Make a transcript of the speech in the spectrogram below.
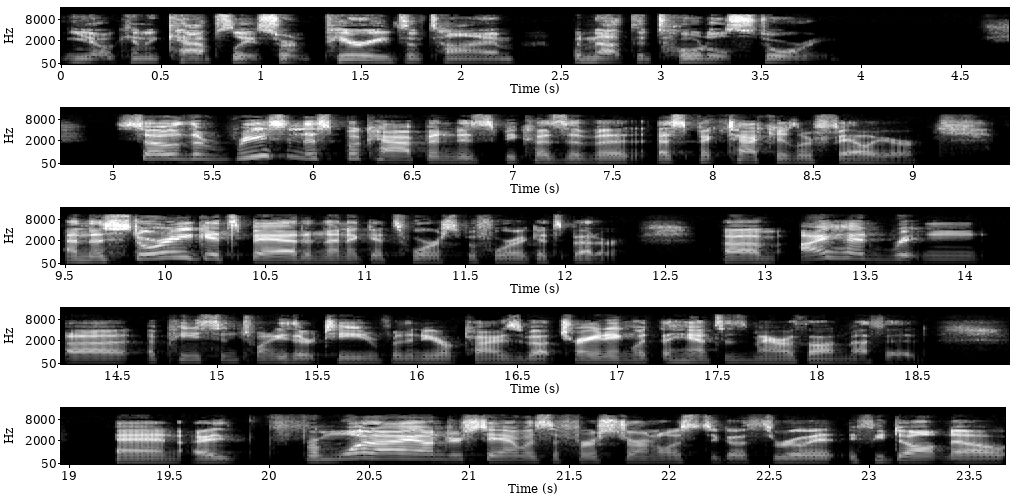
you know, can encapsulate certain periods of time, but not the total story. So the reason this book happened is because of a, a spectacular failure, and the story gets bad and then it gets worse before it gets better. Um, I had written uh, a piece in 2013 for the New York Times about training with the Hanson's Marathon Method, and I, from what I understand, was the first journalist to go through it. If you don't know,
